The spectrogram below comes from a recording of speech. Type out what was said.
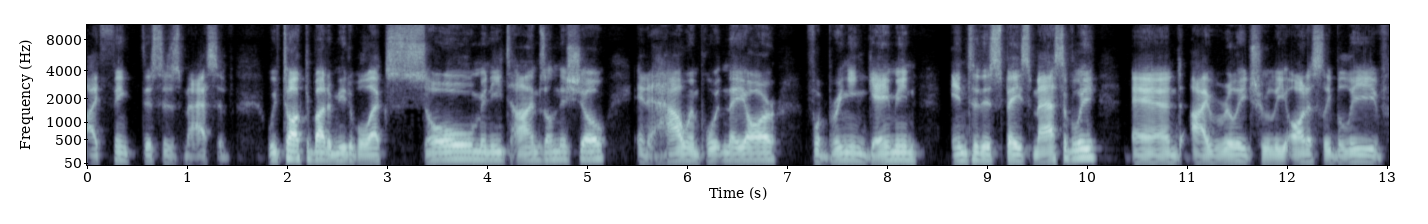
I think this is massive. We've talked about Immutable X so many times on this show and how important they are for bringing gaming into this space massively. And I really, truly, honestly believe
